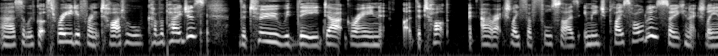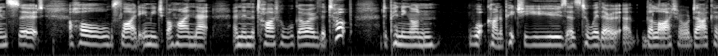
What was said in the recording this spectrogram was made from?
Uh, so we've got three different title cover pages. The two with the dark green at the top are actually for full-size image placeholders so you can actually insert a whole slide image behind that and then the title will go over the top depending on what kind of picture you use as to whether uh, the lighter or darker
